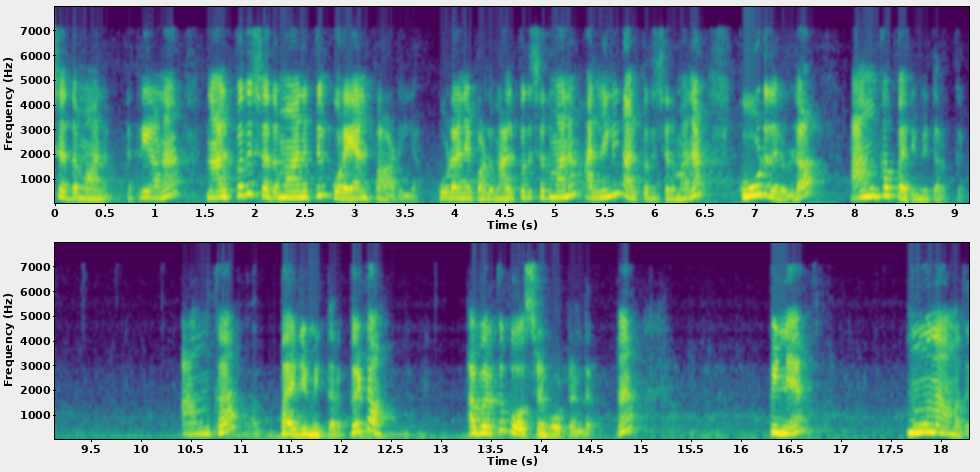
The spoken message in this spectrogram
ശതമാനം എത്രയാണ്? നാൽപ്പത് ശതമാനത്തിൽ കുറയാൻ പാടില്ല. കൂടാനേ പാടുള്ളൂ. നാൽപ്പത് ശതമാനം അല്ലെങ്കിൽ നാൽപ്പത് ശതമാനം കൂടുതലുള്ള അംഗപരിമിതർക്ക്. അംഗപരിമിതർക്ക് കേട്ടോ അവർക്ക് പോസ്റ്റൽ വോട്ട് ഉണ്ട്. പിന്നെ മൂന്നാമത്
